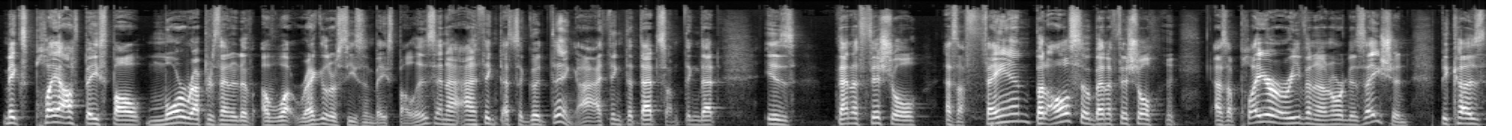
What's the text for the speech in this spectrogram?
makes playoff baseball more representative of what regular season baseball is, and I, I think that's a good thing. I think that that's something that is beneficial as a fan, but also beneficial as a player or even an organization because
